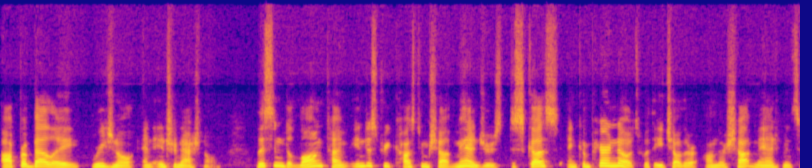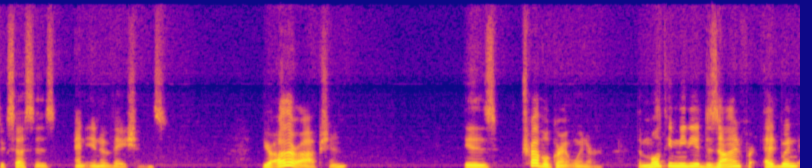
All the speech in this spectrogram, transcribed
opera ballet, regional, and international. Listen to longtime industry costume shop managers discuss and compare notes with each other on their shop management successes and innovations. Your other option is Travel Grant Winner, the multimedia design for Edwin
